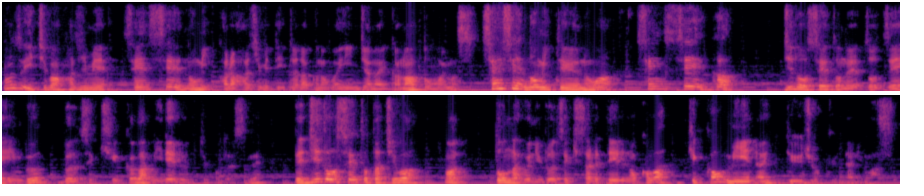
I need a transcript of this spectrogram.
まず一番初め、先生のみから始めていただくのがいいんじゃないかなと思います。先生のみというのは、先生が児童生徒のやつを全員分分析結果が見れるということですね。で、児童生徒たちは、まあ、どんなふうに分析されているのかは結果は見えないっていう状況になります。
